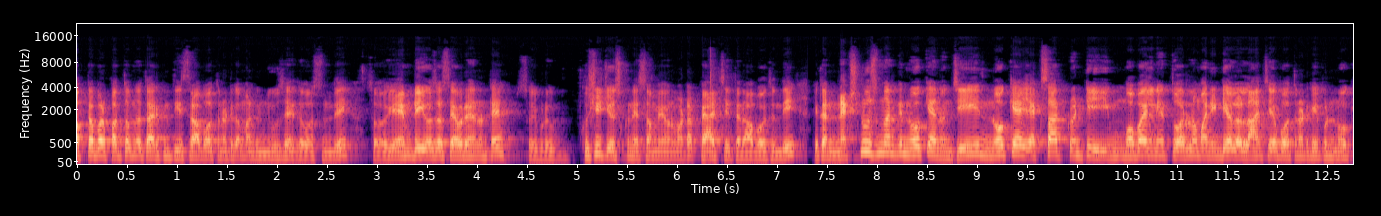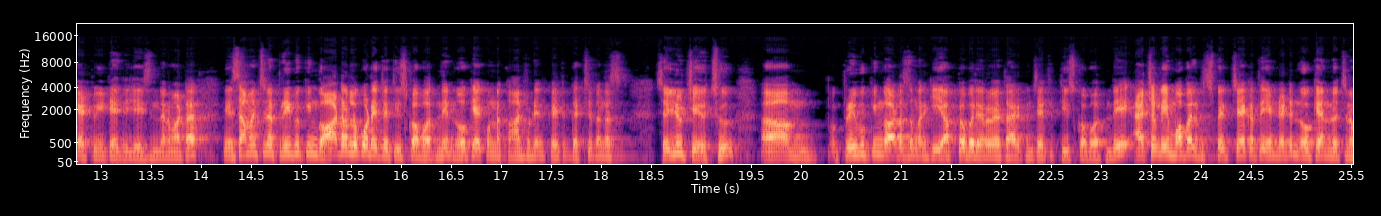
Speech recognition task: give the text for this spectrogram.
అక్టోబర్ పంతొమ్మిదో తారీఖున తీసుకురాబోతున్నట్టుగా మనకు న్యూస్ అయితే వస్తుంది. సో ఏఎండి యూజర్స్ ఎవరైనా ఉంటే సో ఇప్పుడు ఖుషి చేసుకునే సమయం అనమాట ప్యాచ్ అయితే రాబోతుంది. ఇక నెక్స్ట్ న్యూస్ మనకి నోకియా నుంచి. నోకియా ఎక్స్ఆర్ ట్వంటీ మొబైల్ని త్వరలో మన ఇండియాలో లాంచ్ చేయబోతున్నట్టుగా ఇప్పుడు నోకియా ట్వీట్ అయితే చేసిందనమాట దీనికి సంబంధించిన ప్రీ బుకింగ్ ఆర్డర్లు కూడా అయితే తీసుకోబోతుంది. నోకియాకు ఉన్న కాన్ఫిడెన్స్ అయితే ఖచ్చితంగా సెల్యూట్ చేయొచ్చు. ప్రీ బుకింగ్ ఆర్డర్స్ మనకి అక్టోబర్ ఇరవై తారీఖు నుంచి అయితే తీసుకోబోతుంది. యాక్చువల్గా ఈ మొబైల్ ప్రత్యేకత ఏంటంటే నోకియా వచ్చిన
